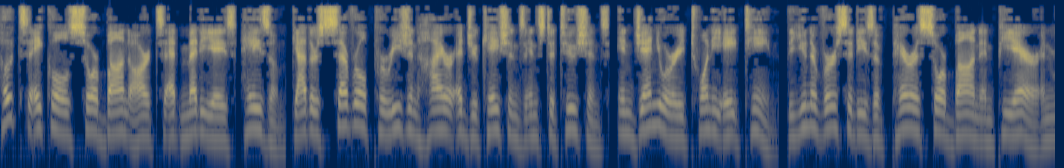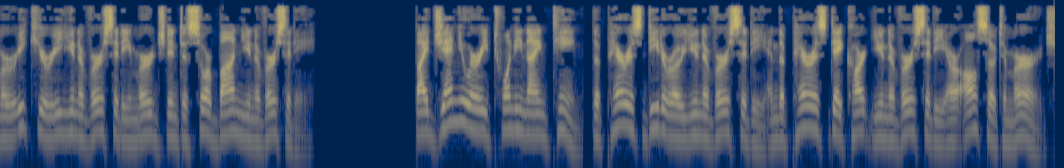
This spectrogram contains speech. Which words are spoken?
Hautes Écoles Sorbonne Arts et Métiers gathers several Parisian higher education's institutions. In January 2018, the universities of Paris Sorbonne and Pierre and Marie Curie University merged into Sorbonne University. By January 2019, the Paris Diderot University and the Paris Descartes University are also to merge.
